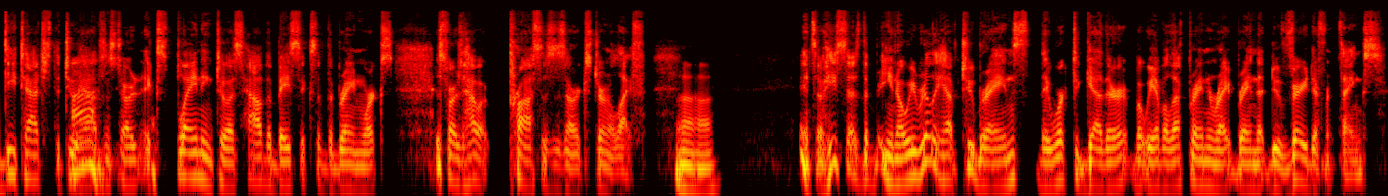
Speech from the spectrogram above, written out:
detached the two ah. halves and started explaining to us how the basics of the brain works as far as how it processes our external life. Uh-huh. And so he says that, you know, we really have two brains. They work together, but we have a left brain and right brain that do very different things.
